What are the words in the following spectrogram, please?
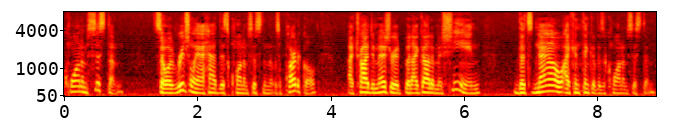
quantum system. So originally I had this quantum system that was a particle, I tried to measure it, but I got a machine that's now I can think of as a quantum system.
